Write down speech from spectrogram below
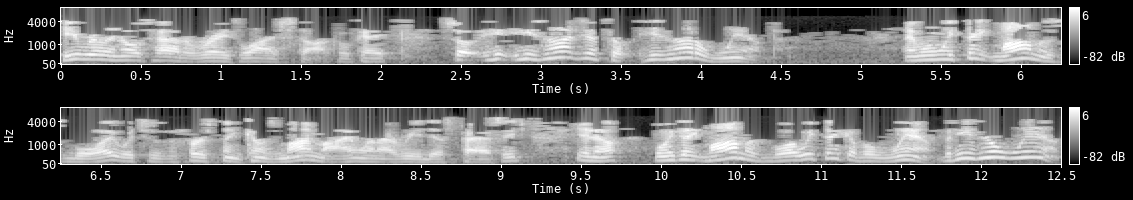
he really knows how to raise livestock. Okay, so he, he's not just a, he's not a wimp. And when we think Mama's boy, which is the first thing that comes to my mind when I read this passage, you know, when we think Mama's boy, we think of a wimp, but he's no wimp.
